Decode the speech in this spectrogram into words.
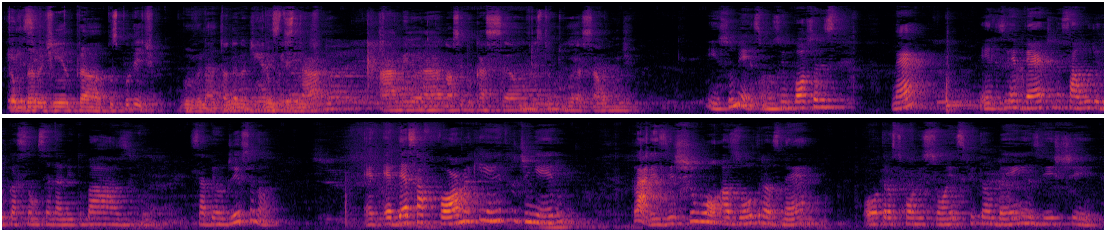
estamos Eles- dando dinheiro para os políticos, governador, Tá dando dinheiro pro presidente. Estado a melhorar a nossa educação, infraestrutura, saúde. Isso mesmo, os impostos, eles, né? Eles revertem na saúde, educação, saneamento básico. Sabiam disso ou não? É, é dessa forma que entra o dinheiro. Claro, existem as outras, né? Outras condições que também existe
